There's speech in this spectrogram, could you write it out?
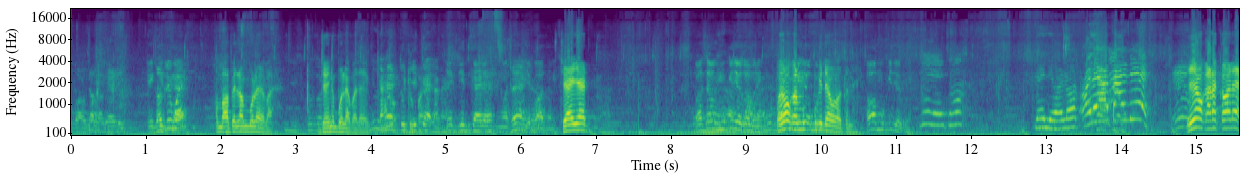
જલ્દી ભાઈ અમારા પેલા બોલાય ભાઈ. જઈને બોલાય બધા જય યાર. મૂકી જતો મને મૂકી દેવો તને મૂકી જતો અરે આ ને એ કાઢે કોલે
